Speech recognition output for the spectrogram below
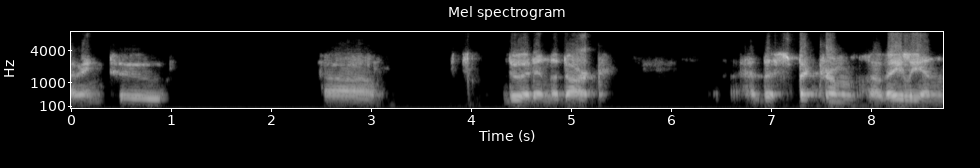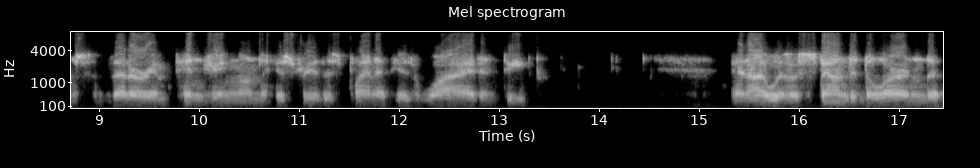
having to uh, do it in the dark. The spectrum of aliens that are impinging on the history of this planet is wide and deep. And I was astounded to learn that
